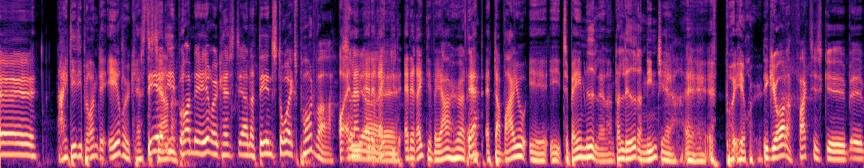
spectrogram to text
Øh, Nej, det er de berømte det er de berømte Ærø-kastestjerner. Det er en stor eksportvare. Og Allan, er, det rigtigt, øh, er det rigtigt, hvad jeg har hørt, Ja. at, at der var jo øh, øh, tilbage i middelalderen, der levede der ninjaer øh, på Ærø? Det gjorde der faktisk. Øh, øh,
